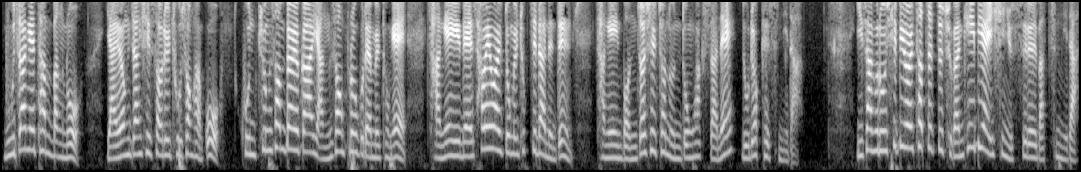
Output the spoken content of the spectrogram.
무장애 탐방로, 야영장 시설을 조성하고 곤충 선별과 양성 프로그램을 통해 장애인의 사회활동을 촉진하는 등 장애인 먼저 실천 운동 확산에 노력했습니다. 이상으로 12월 첫째 주 주간 KBIC 뉴스를 마칩니다.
